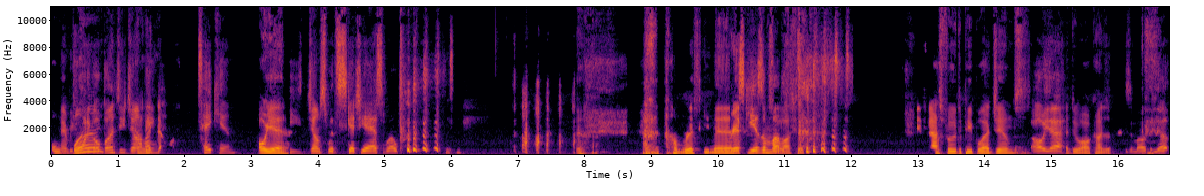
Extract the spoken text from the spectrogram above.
Oh, Remember, if you want to go bungee jumping, like take him. Oh yeah. He jumps with sketchy ass rope. I'm risky, man. Risky as a That's all mother. Fast food to people at gyms. oh yeah, I do all kinds of things. a mother. Yep,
